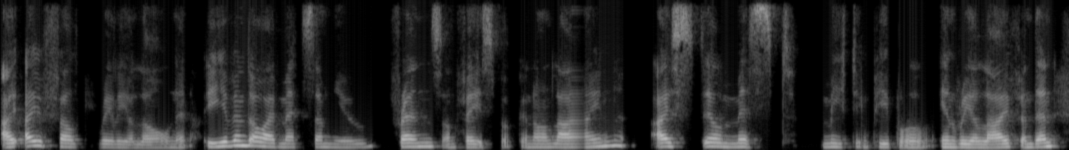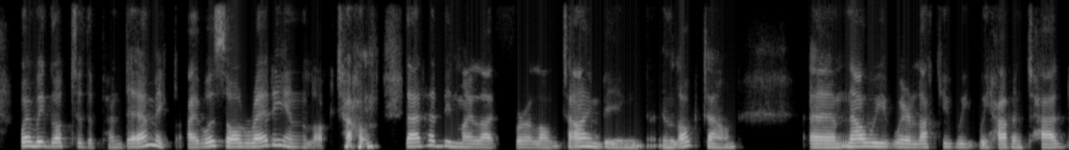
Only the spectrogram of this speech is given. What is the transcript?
I, I felt really alone. And even though I met some new friends on Facebook and online, I still missed meeting people in real life. And then when we got to the pandemic, I was already in lockdown. that had been my life for a long time, being in lockdown. Um, now we, we're lucky we, we haven't had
